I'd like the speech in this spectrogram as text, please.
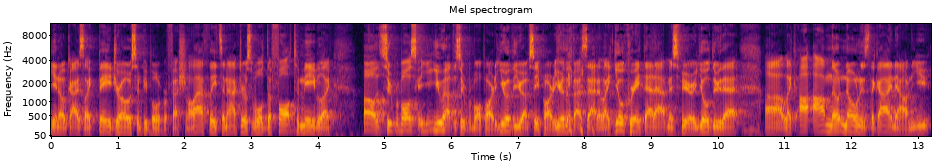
you know, guys like Bedros and people who are professional athletes and actors will default to me, be like, oh, Super Bowl's, you have the Super Bowl party, you have the UFC party, you're the best at it. Like you'll create that atmosphere, you'll do that. Uh, like I, I'm no, known as the guy now. And you,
